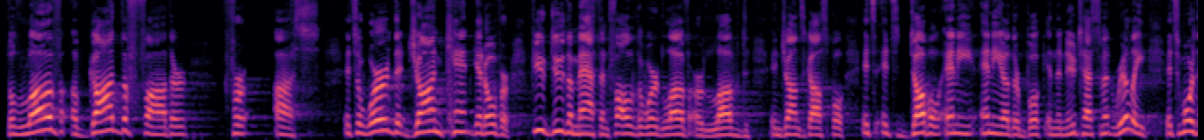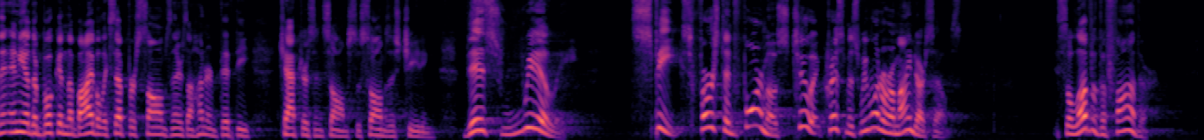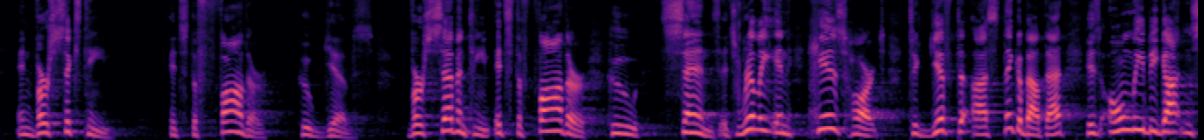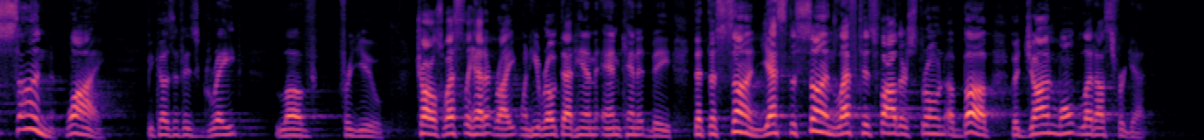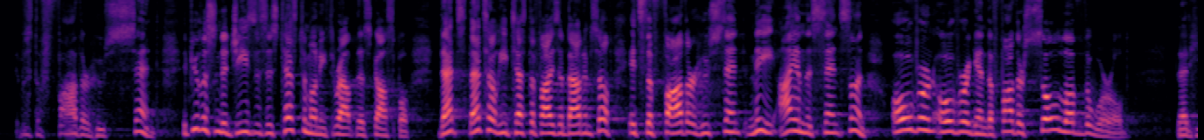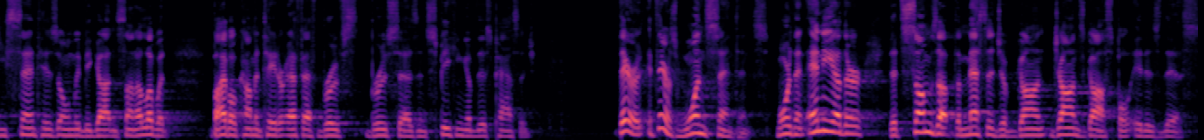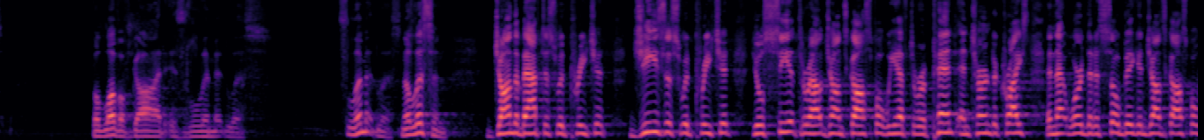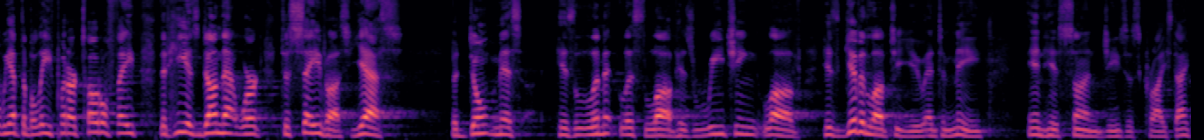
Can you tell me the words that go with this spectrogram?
The love of God the Father for us. It's a word that John can't get over. If you do the math and follow the word love or loved in John's gospel, it's, it's double any, any other book in the New Testament. Really, it's more than any other book in the Bible except for Psalms, and there's 150 chapters in Psalms, so Psalms is cheating. This really speaks first and foremost to at Christmas, we want to remind ourselves it's the love of the Father. In verse 16, it's the Father who gives. Verse 17, it's the Father who sends. It's really in His heart to gift to us, think about that, His only begotten Son. Why? Because of His great love for you. Charles Wesley had it right when he wrote that hymn, And Can It Be? That the Son, yes, the Son left his Father's throne above, but John won't let us forget. It was the Father who sent. If you listen to Jesus' testimony throughout this gospel, that's, that's how he testifies about himself. It's the Father who sent me. I am the sent Son. Over and over again, the Father so loved the world that he sent his only begotten Son. I love what Bible commentator F.F. Bruce, Bruce says in speaking of this passage. There, if there's one sentence more than any other that sums up the message of John's gospel, it is this The love of God is limitless. It's limitless. Now, listen, John the Baptist would preach it. Jesus would preach it. You'll see it throughout John's gospel. We have to repent and turn to Christ. And that word that is so big in John's gospel, we have to believe, put our total faith that he has done that work to save us. Yes, but don't miss his limitless love, his reaching love, his given love to you and to me in his son, Jesus Christ. I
